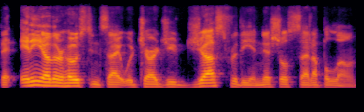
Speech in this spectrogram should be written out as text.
that any other hosting site would charge you just for the initial setup alone.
